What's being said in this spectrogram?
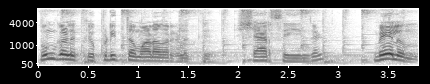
உங்களுக்கு பிடித்த மாணவர்களுக்கு ஷேர் செய்யுங்கள். மேலும்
